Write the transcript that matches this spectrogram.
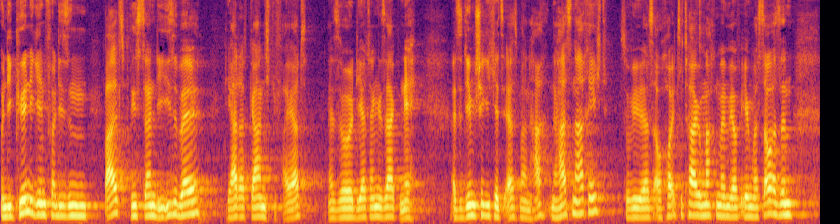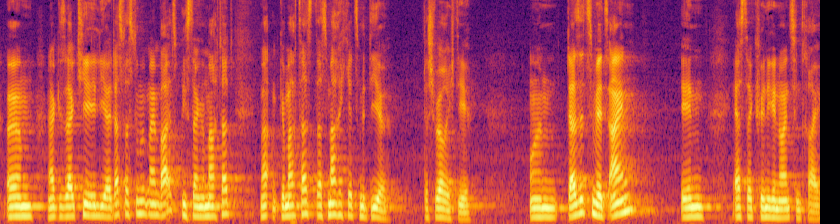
und die Königin von diesen Balzpriestern, die Isabel, die hat das gar nicht gefeiert. Also die hat dann gesagt, ne, also dem schicke ich jetzt erstmal eine Hassnachricht, so wie wir das auch heutzutage machen, wenn wir auf irgendwas sauer sind. Ähm, und hat gesagt, hier Elia, das, was du mit meinen hat, gemacht hast, das mache ich jetzt mit dir. Das schwöre ich dir. Und da sitzen wir jetzt ein in 1. Könige 19.3.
